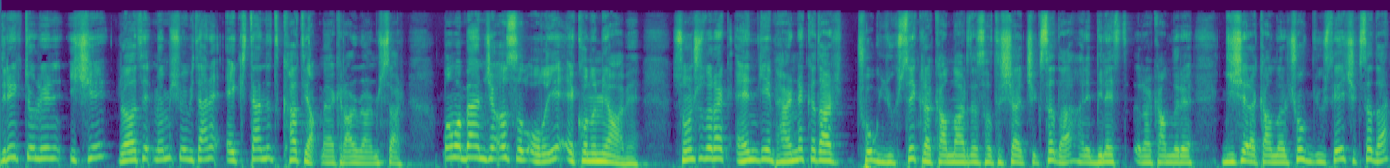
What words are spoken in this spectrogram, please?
Direktörlerin içi rahat etmemiş ve bir tane extended cut yapmaya karar vermişler. Ama bence asıl olayı ekonomi abi. Sonuç olarak Endgame her ne kadar çok yüksek rakamlarda satışa çıksa da hani bilet rakamları, gişe rakamları çok yükseğe çıksa da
